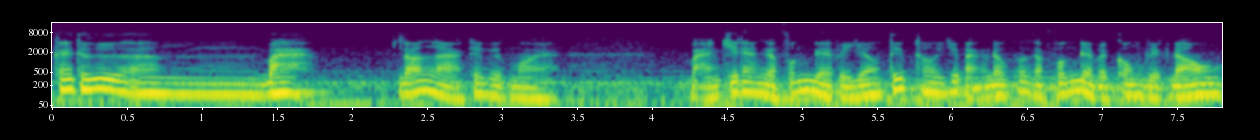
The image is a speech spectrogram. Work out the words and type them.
Cái thứ uh, ba đó là cái việc mà bạn chỉ đang gặp vấn đề về giao tiếp thôi chứ bạn đâu có gặp vấn đề về công việc đâu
